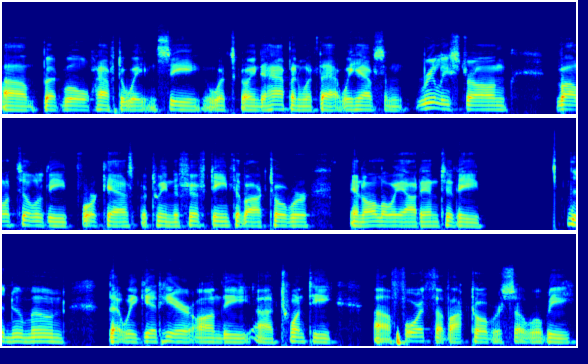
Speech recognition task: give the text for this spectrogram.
Um, but we'll have to wait and see what's going to happen with that. We have some really strong volatility forecast between the 15th of October and all the way out into the the new moon that we get here on the uh, 24th of October. So we'll be,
